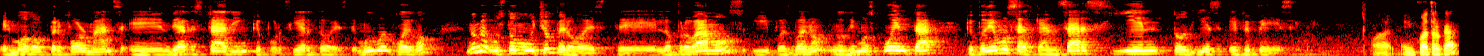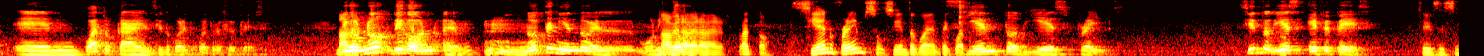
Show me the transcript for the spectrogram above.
en modo performance en Dead Stranding, que por cierto, este muy buen juego. No me gustó mucho, pero este lo probamos y pues bueno, nos dimos cuenta que podíamos alcanzar 110 FPS ¿En 4K? en 4K en 144 FPS. No, digo, no, digo, eh, no teniendo el no, monitor. a ver, a ver, a ver. ¿Cuánto? ¿100 frames o 144? 110 frames. 110 FPS. Sí, sí, sí.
